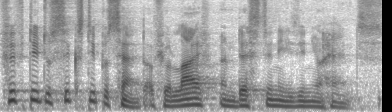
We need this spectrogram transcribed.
fifty to sixty percent of your life and destiny is in your hands.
